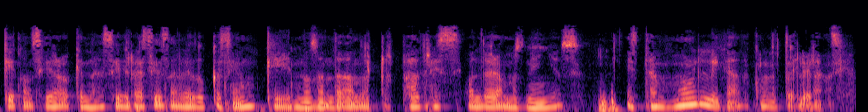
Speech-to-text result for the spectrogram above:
que considero que nace gracias a la educación que nos han dado nuestros padres cuando éramos niños, está muy ligado con la tolerancia.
